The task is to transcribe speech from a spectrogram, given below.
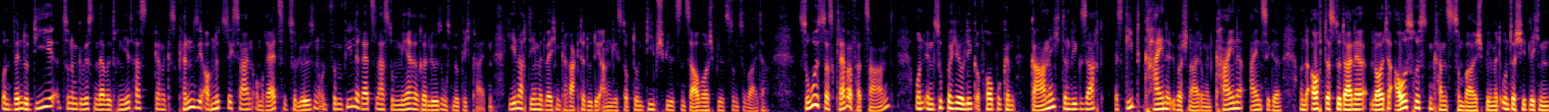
Und wenn du die zu einem gewissen Level trainiert hast, dann können sie auch nützlich sein, um Rätsel zu lösen. Und für viele Rätsel hast du mehrere Lösungsmöglichkeiten, je nachdem, mit welchem Charakter du die angehst, ob du einen Dieb spielst, einen Zauberer spielst und so weiter. So ist das clever verzahnt und in Superhero League of Hoboken gar nicht, denn wie gesagt, es gibt keine Überschneidungen, keine einzige. Und auch, dass du deine Leute ausrüsten kannst, zum Beispiel mit unterschiedlichen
